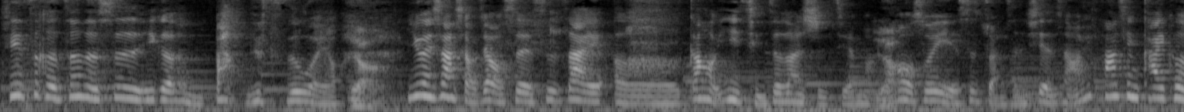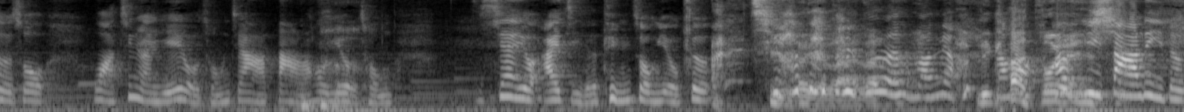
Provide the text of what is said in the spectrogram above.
其实这个真的是一个很棒的思维哦。呀因为像小教老师也是在呃刚好疫情这段时间嘛 Yeah 然后所以也是转成线上，因为发现开课的时候，哇，竟然也有从加拿大，然后也有从。现在有埃及的听众，有个 对对对真的很蛮妙。然后还有意大利的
